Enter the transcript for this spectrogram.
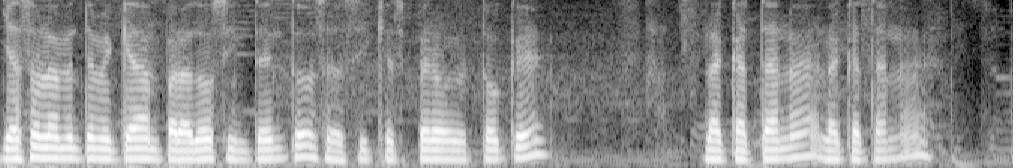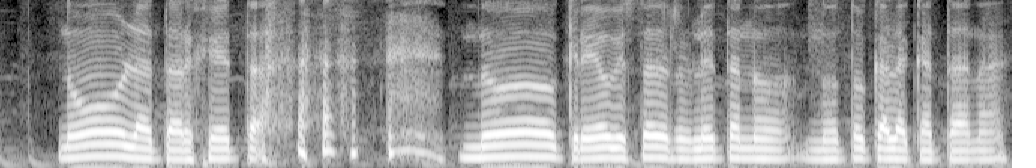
Ya solamente me quedan para dos intentos, así que espero que toque. La katana, la katana. No, la tarjeta. no, creo que esta ruleta no, no toca la katana.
